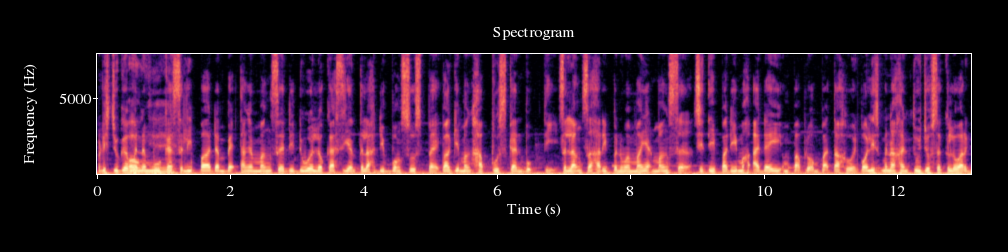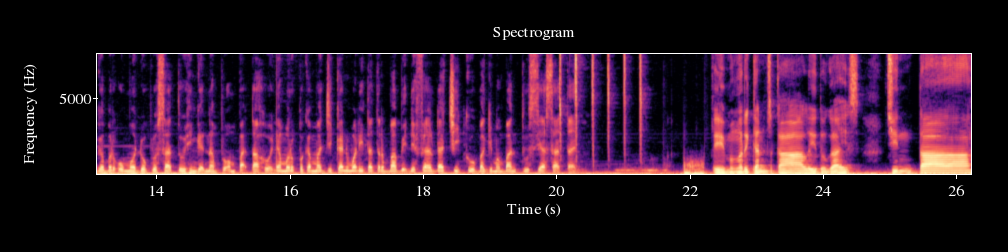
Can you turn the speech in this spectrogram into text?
Polis juga Okey. menemukan selipar dan beg tangan mangsa di dua lokasi yang telah dibuang suspek bagi menghapuskan bukti. Selang sehari penemuan mayat mangsa, Siti Padimah Adai 44 tahun, polis menahan tujuh sekeluarga berumur 21 hingga 64 tahun yang merupakan majikan wanita terbabit di Felda Chiku bagi membantu siasatan. Eh, mengerikan sekali itu guys. Cinta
